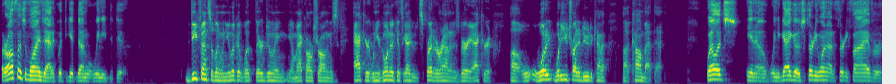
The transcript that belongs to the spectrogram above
But our offensive line is adequate to get done what we need to do. Defensively, when you look at what they're doing, you know, Mac Armstrong is accurate. When you're going against a guy who spread it around and is very accurate, uh, what do, what do you try to do to kind of uh, combat that? Well, it's you know when your guy goes 31 out of 35, or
